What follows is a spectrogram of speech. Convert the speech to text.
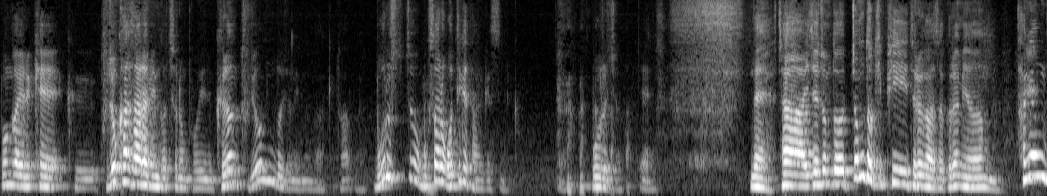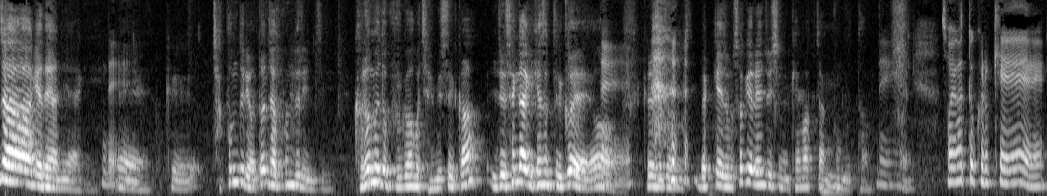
뭔가 이렇게 그 부족한 사람인 것처럼 보이는 그런 두려움도 좀 있는 것 같기도 하고요. 모르죠. 목사를 어떻게 다 알겠습니까? 모르죠. 예. 네. 자, 이제 좀 더, 좀 더 깊이 들어가서 그러면 상영작에 대한 이야기. 네. 예, 그 작품들이 어떤 작품들인지. 그럼에도 불구하고 재밌을까? 이제 생각이 계속 들 거예요. 네. 그래서 좀 몇 개 좀 소개를 해주시면 개막 작품부터. 네. 네. 저희가 또 그렇게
